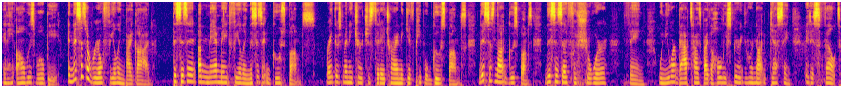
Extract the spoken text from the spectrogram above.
and he always will be. And this is a real feeling by God. This isn't a man made feeling. This isn't goosebumps. Right? There's many churches today trying to give people goosebumps. This is not goosebumps. This is a for sure thing. When you are baptized by the Holy Spirit, you are not guessing. It is felt.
